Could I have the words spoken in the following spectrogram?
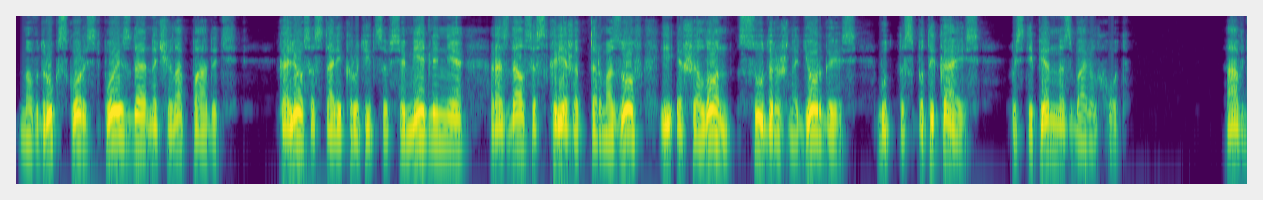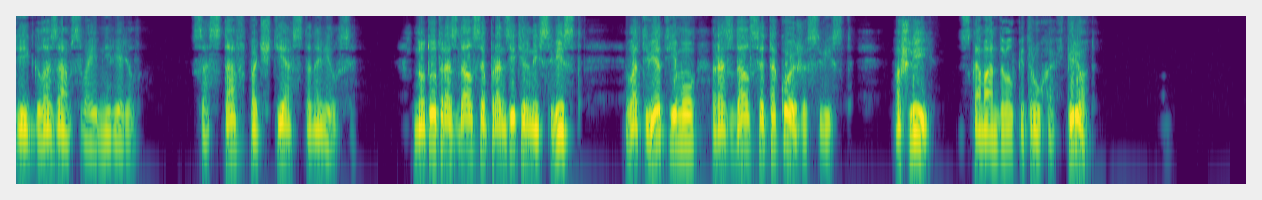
Но вдруг скорость поезда начала падать. Колеса стали крутиться все медленнее, раздался скрежет тормозов, и эшелон, судорожно дергаясь, будто спотыкаясь, постепенно сбавил ход. Авдий глазам своим не верил. Состав почти остановился. Но тут раздался пронзительный свист, в ответ ему раздался такой же свист. «Пошли!» — скомандовал Петруха. «Вперед!»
